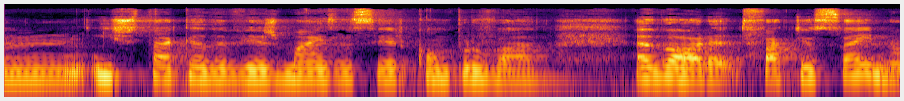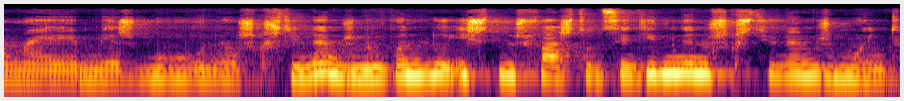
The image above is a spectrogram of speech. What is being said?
Um, isto está cada vez mais a ser comprovado. Agora, de facto, eu sei, não é mesmo. Nós questionamos, mesmo quando isto nos faz todo sentido, ainda nos questionamos muito,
